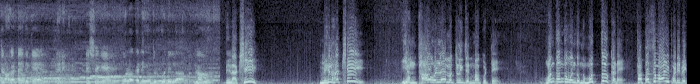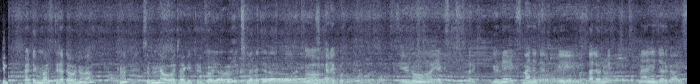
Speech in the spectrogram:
ದುಡ್ಡು ಕೊಟ್ಟ ಇದಕ್ಕೆ? ಏನಕ್ಕೆ? ಟಿಶ್ಯೂಗೆ ದುಡ್ಡು ಕೊಟ್ಟಿಲ್ಲ. ಹಾಂ ಮೀನಾಕ್ಷಿ? ಮೀನಾಕ್ಷಿ? ಎಂಥ ಒಳ್ಳೆ ಮಕ್ಕಳಿಗೆ ಜನ್ಮ ಕೊಟ್ಟೆ ಒಂದೊಂದು ಒಂದೊಂದು ಮುತ್ತು ಕಡೆ ತಪಸ್ಸು ಮಾಡಿ ಪಡಿಬೇಕಿಂತ ಕಟಿಂಗ್ ಮಾಡಿಸ್ತಿರೋದು ಅವನು ಸುಮ್ಮನೆ ಹೋಟ್ಲಾಗಿ ತಿರ್ಕೊಂಡು ಎಕ್ಸ್ ಮ್ಯಾನೇಜರ್ ಅವರು ಕರೆಕ್ಟ್ ಇವನು ಎಕ್ಸ್ ಸಾರಿ ಇವನು ಎಕ್ಸ್ ಮ್ಯಾನೇಜರ್ ಈ ಸಲೋನ್ಗೆ ಮ್ಯಾನೇಜರ್ ಗಾಯ್ಸ್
